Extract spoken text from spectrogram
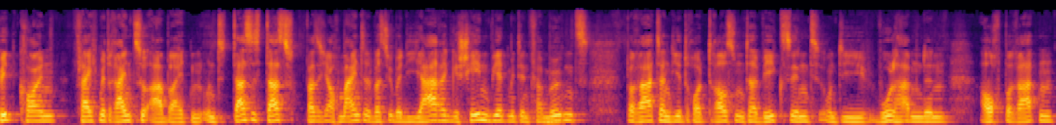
Bitcoin vielleicht mit reinzuarbeiten. Und das ist das, was ich auch meinte, was über die Jahre geschehen wird mit den Vermögensberatern, die dort draußen unterwegs sind und die Wohlhabenden auch beraten.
